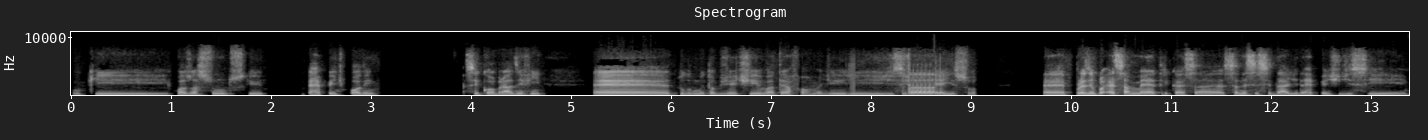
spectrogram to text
o que, quais os assuntos que de repente podem ser cobrados, enfim, é tudo muito objetivo, até a forma de, de, de se estudar isso. É, por exemplo, essa métrica, essa, essa necessidade de repente de se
